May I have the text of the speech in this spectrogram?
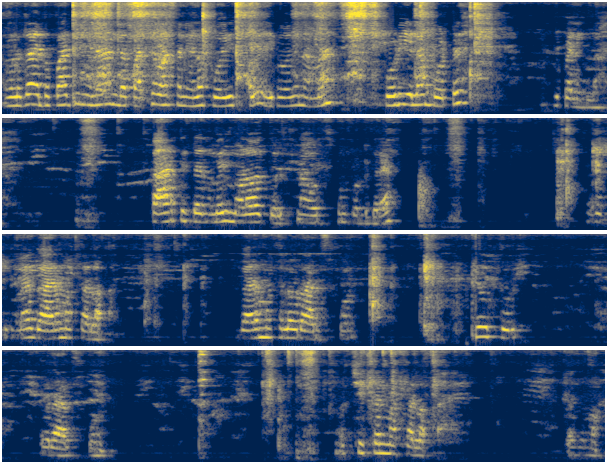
அவ்வளோதான் இப்போ பார்த்தீங்கன்னா இந்த பச்சை வாசனை எல்லாம் போயிடுச்சு. இப்போ வந்து நம்ம பொடியெல்லாம் போட்டு இது பண்ணிக்கலாம். காரத்துக்கு தகுந்த மாதிரி மிளகாத்தூள் நான் ஒரு ஸ்பூன் போட்டுக்கிறேன். பார்த்தீங்கன்னா கரம் மசாலா. கரம் மசாலா ஒரு அரை ஸ்பூன் தூள். ஒரு அரை ஸ்பூன். சிக்கன் மசாலா கொஞ்சமாக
